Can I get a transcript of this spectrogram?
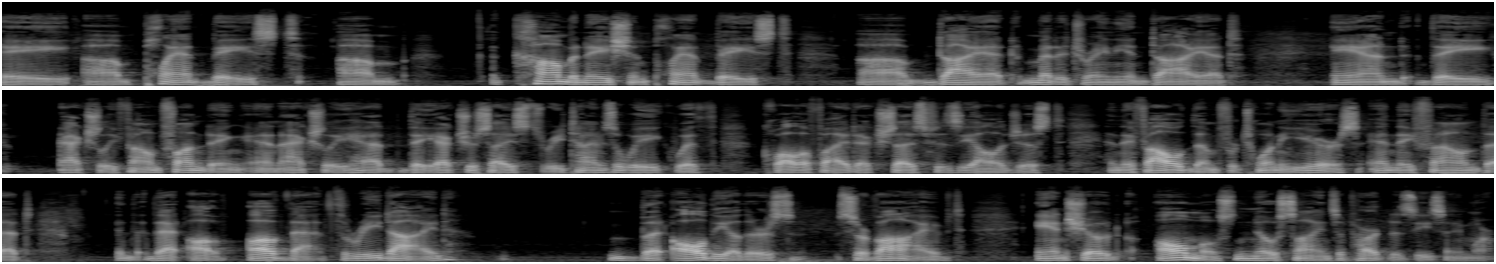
a um, plant-based um, combination plant-based uh, diet, Mediterranean diet, and they actually found funding and actually had they exercised three times a week with qualified exercise physiologists, and they followed them for 20 years, and they found that that of, of that three died, but all the others survived and showed almost no signs of heart disease anymore.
